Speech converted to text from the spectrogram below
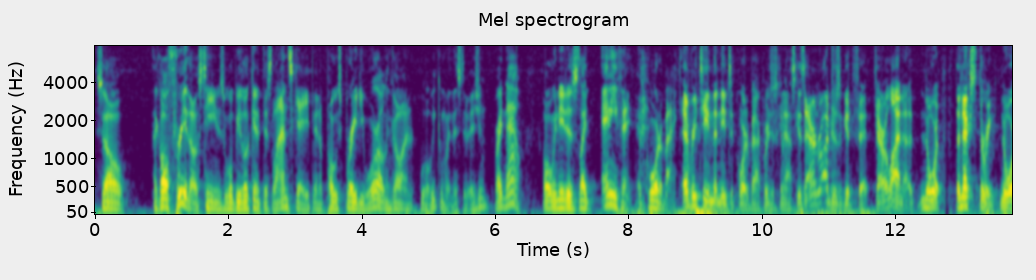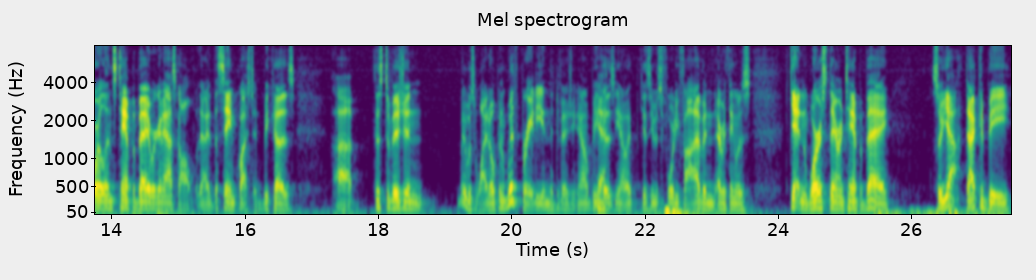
So, like all three of those teams will be looking at this landscape in a post Brady world and going, "Well, we can win this division right now. All we need is like anything, a quarterback." Every team that needs a quarterback, we're just going to ask: Is Aaron Rodgers a good fit? Carolina, North, the next three, New Orleans, Tampa Bay. We're going to ask all uh, the same question because uh, this division it was wide open with Brady in the division, you know, because you know because he was 45 and everything was getting worse there in Tampa Bay. So yeah, that could be.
